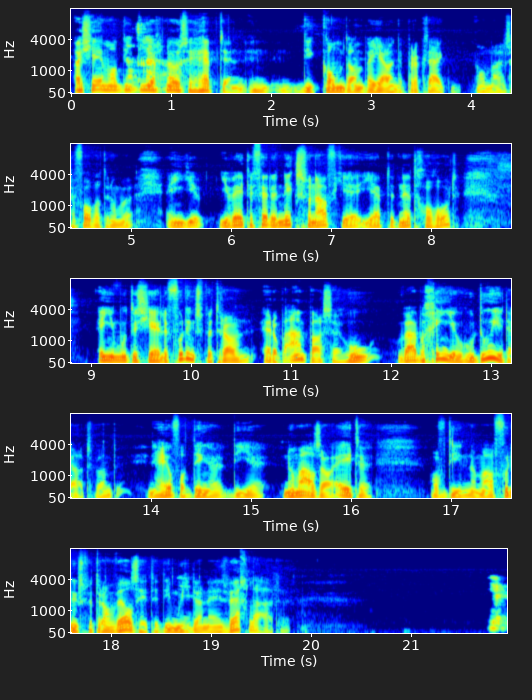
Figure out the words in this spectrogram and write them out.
als je eenmaal die diagnose hebt en, en, die komt dan bij jou in de praktijk, om maar eens een voorbeeld te noemen, en je, je weet er verder niks vanaf, je, je hebt het net gehoord, en je moet dus je hele voedingspatroon erop aanpassen. Hoe, waar begin je? Hoe doe je dat? Want in heel veel dingen die je normaal zou eten, of die in een normaal voedingspatroon wel zitten, die moet je dan eens weglaten. Ja.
